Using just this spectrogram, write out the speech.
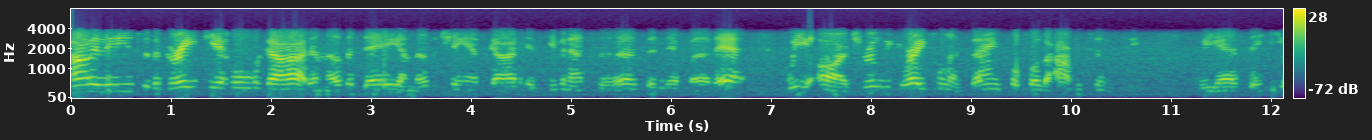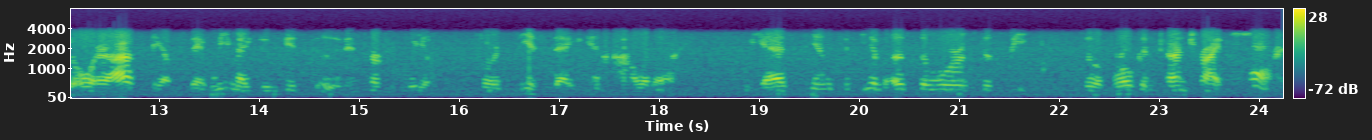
Hallelujah to the great Jehovah God. Another day, another chance God has given unto us, and for that we are truly grateful and thankful for the opportunity. We ask that He order our steps that we may do His good and perfect will for this day in our life. We ask Him to give us the words to speak to a broken, contrite heart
